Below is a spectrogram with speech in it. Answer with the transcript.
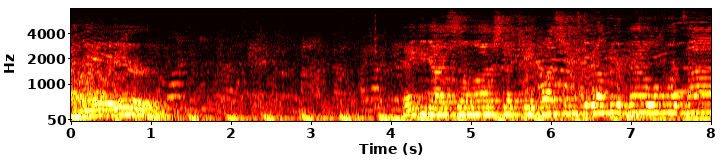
All right, over here. Thank you guys so much. Thanks for the questions. Give it up for your panel one more time.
